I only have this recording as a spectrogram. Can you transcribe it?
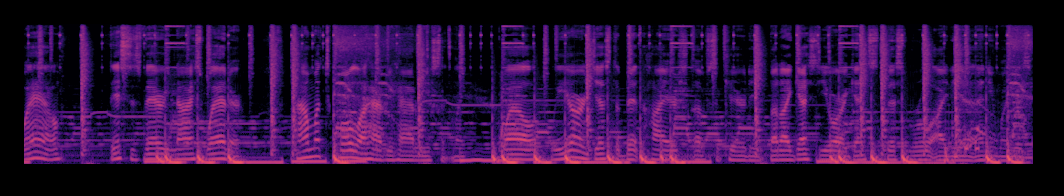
Well, this is very nice weather. How much cola have you had recently? Well, we are just a bit higher of security, but I guess you are against this rule idea anyways.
